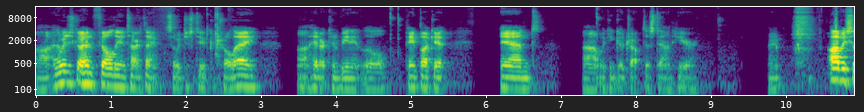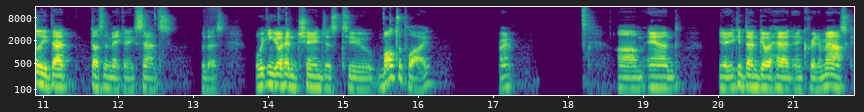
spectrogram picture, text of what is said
Uh, and then we just go ahead and fill the entire thing. So we just do Control A, uh, hit our convenient little paint bucket, and uh, we can go drop this down here. Right. Obviously, that doesn't make any sense for this. But we can go ahead and change this to multiply, right? Um, and you know you can then go ahead and create a mask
